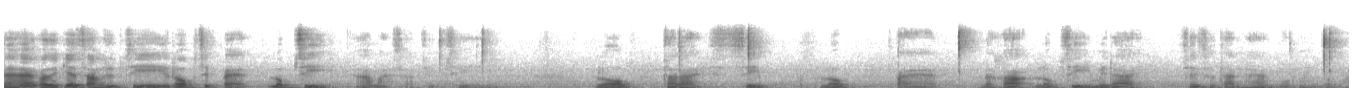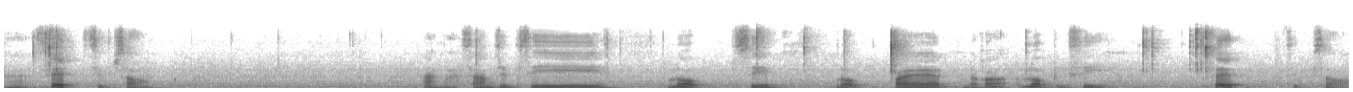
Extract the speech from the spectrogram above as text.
นะฮะข้อที่เจ็ดสามสิบสี่ลบสิบแปดลบสี่อ่ามาสามสิบสี่ลบเท่าไหร่สิบลบแปดแล้วก็ลบสี่ไม่ได้เซตสุดฐานห้าบวกหนึ่งลบห้าเซตสิบสองอ่ามาสามสิบสี่ลบสิบลบแปดแล้วก็ลบอีกสี่เซตสิบสอง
